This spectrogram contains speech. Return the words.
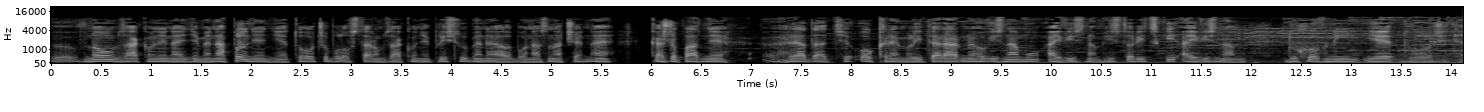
v novom zákone nájdeme naplnenie toho, čo bolo v starom zákone prislúbené alebo naznačené. Každopádne hľadať okrem literárneho významu aj význam historický, aj význam duchovný je dôležité.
